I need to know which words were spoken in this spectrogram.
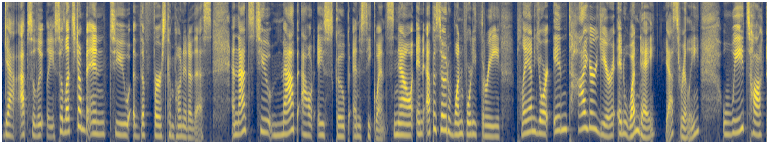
Yeah, absolutely. So let's jump into the first component of this, and that's to map out a scope and sequence. Now, in episode 143, plan your entire year in one day Yes, really. We talked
